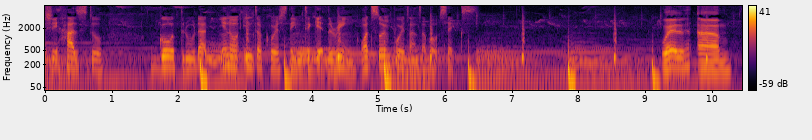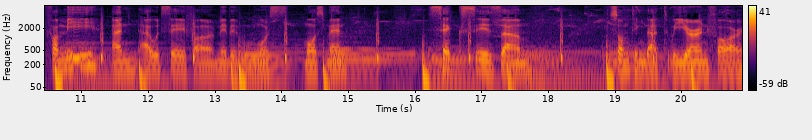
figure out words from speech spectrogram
she has to go through that you know intercourse thing to get the ring? What's so important about sex? Well, um, for me, and I would say for maybe most most men, sex is um, something that we yearn for,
